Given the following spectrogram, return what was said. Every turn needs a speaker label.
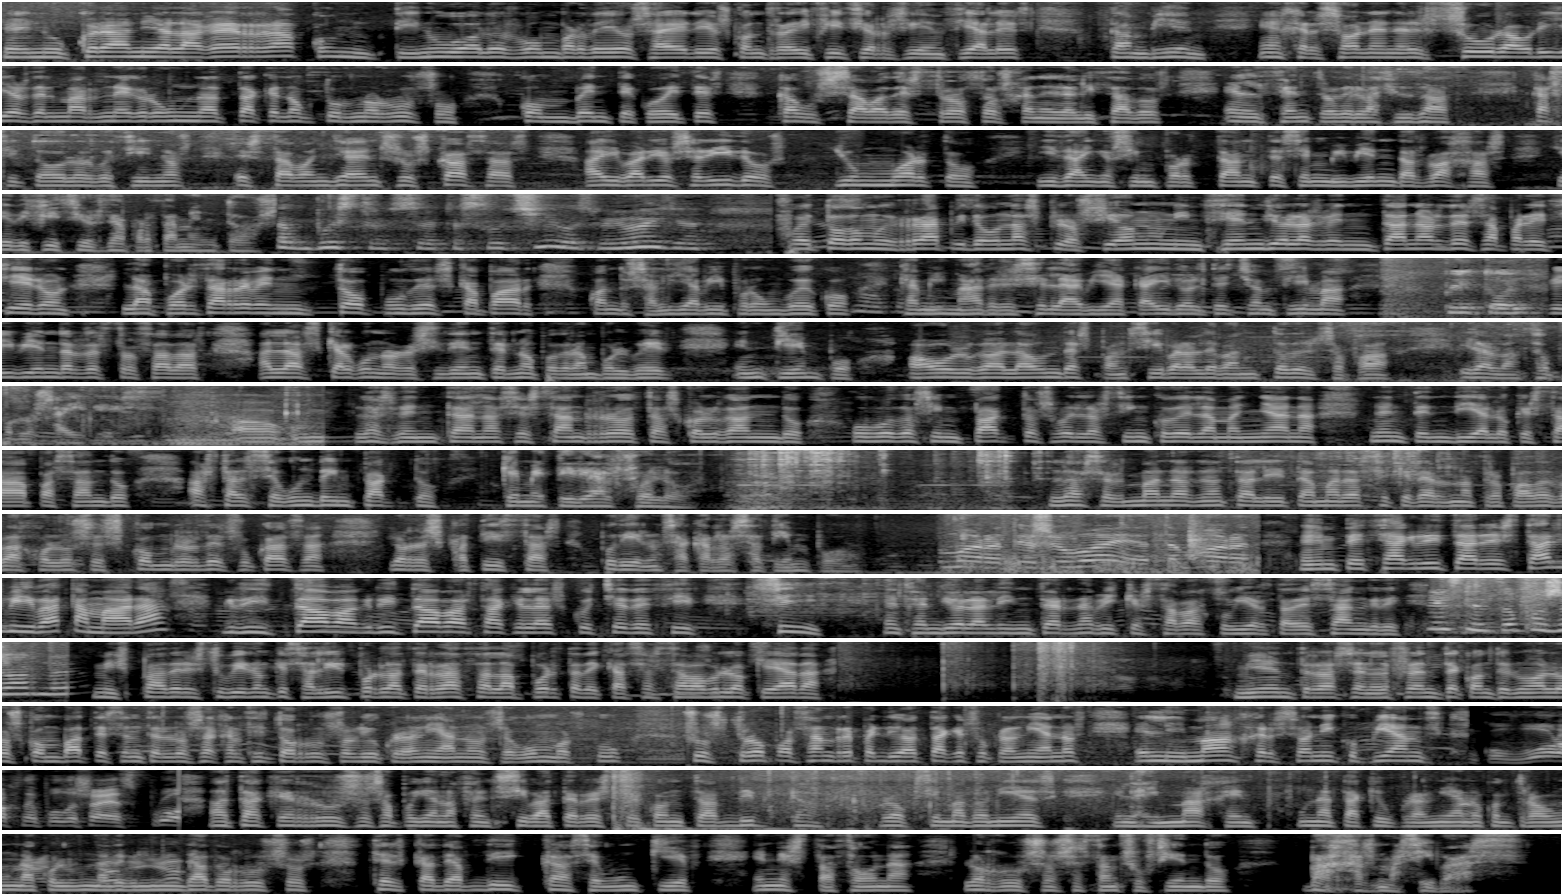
Speaker 1: En Ucrania la guerra continúa los bombardeos aéreos contra edificios residenciales. También en Gerson, en el sur, a orillas del Mar Negro, un ataque nocturno ruso con 20 cohetes causaba destrozos generalizados en el centro de la ciudad. Casi todos los vecinos estaban ya en sus casas. Hay varios heridos y un muerto y daños importantes en viviendas bajas y edificios de apartamentos. Fue todo muy rápido, una explosión, un incendio, las ventanas desaparecieron, la puerta reventó, pude escapar. Cuando salía vi por un hueco que a mi madre se le había caído el techo encima. Viviendas destrozadas a las que algunos residentes no podrán volver en tiempo. A Olga la onda expansiva la levantó del sofá y la lanzó por los aires. Las ventanas están rotas colgando. Hubo dos impactos sobre las 5 de la mañana. No entendía lo que estaba pasando hasta el segundo impacto que me tiré al suelo. Las hermanas Natalia y Tamara se quedaron atrapadas bajo los escombros de su casa. Los rescatistas pudieron sacarlas a tiempo. Empecé a gritar, ¿estás viva, Tamara? Gritaba, gritaba hasta que la escuché decir, sí. Encendió la linterna, vi que estaba cubierta de sangre. Mis padres tuvieron que salir por la terraza, la puerta de casa estaba bloqueada. Mientras en el frente continúan los combates entre los ejércitos rusos y ucranianos, según Moscú, sus tropas han repelido ataques ucranianos en Limán, Gerson y Kupiansk. Ataques rusos apoyan la ofensiva terrestre contra Avdivka, próxima a Donetsk. En la imagen, un ataque ucraniano contra una columna de blindados rusos cerca de Avdivka, según Kiev. En esta zona, los rusos están sufriendo bajas masivas.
